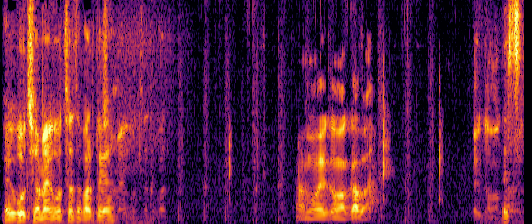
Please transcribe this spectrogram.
Me gusta, me gusta esta partida. Vamos a ver cómo acaba. Es-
